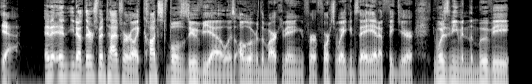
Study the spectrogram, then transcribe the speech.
yeah. And, and you know, there's been times where like Constable Zuvio was all over the marketing for Force Awakens. They had a figure. He wasn't even in the movie.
